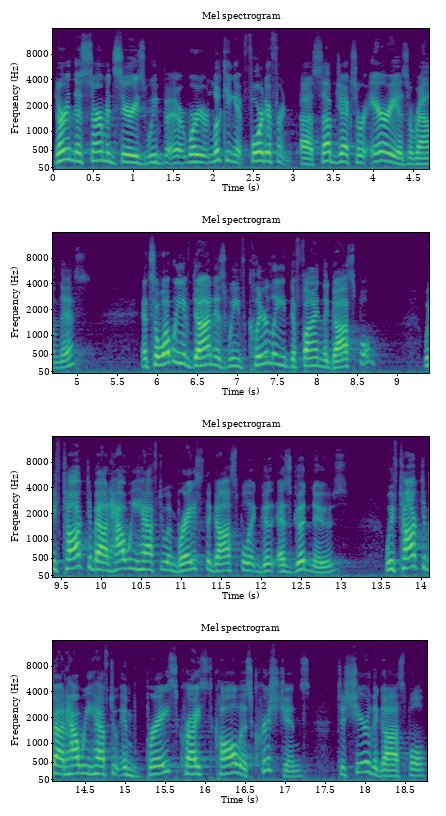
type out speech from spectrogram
During this sermon series, we've, uh, we're looking at four different uh, subjects or areas around this. And so, what we have done is we've clearly defined the gospel. We've talked about how we have to embrace the gospel as good news. We've talked about how we have to embrace Christ's call as Christians to share the gospel.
